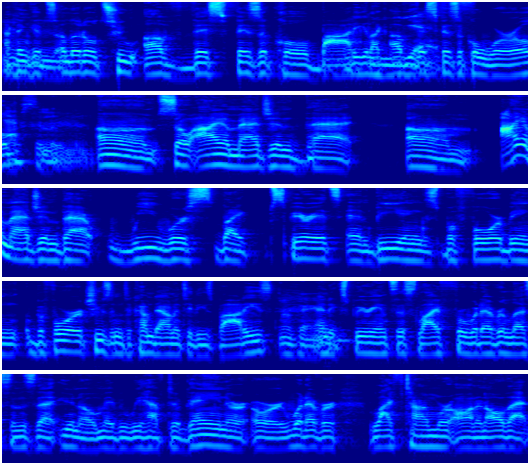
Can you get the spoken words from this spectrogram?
I think it's a little too of this physical body, like of this physical world. absolutely. Um, so I imagine that um I imagine that we were s- like spirits and beings before being before choosing to come down into these bodies Okay. and experience this life for whatever lessons that you know maybe we have to gain or or whatever lifetime we're on and all that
